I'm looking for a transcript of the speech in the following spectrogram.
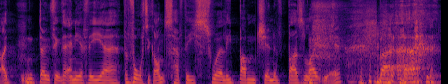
I don't think that any of the uh, the Vortigaunts have the swirly bum chin of Buzz Lightyear, but. Uh,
